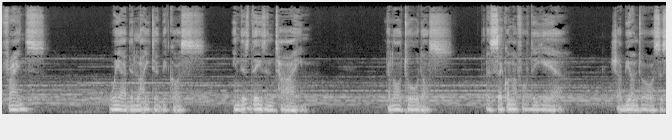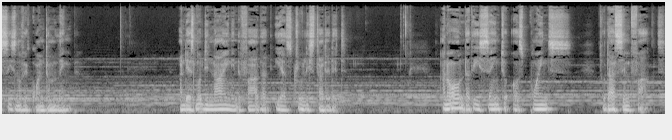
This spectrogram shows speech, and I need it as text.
Friends, we are delighted because in these days and time, the Lord told us the second half of the year shall be unto us a season of a quantum leap. And there's no denying in the fact that He has truly started it. And all that He is saying to us points to that same fact.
